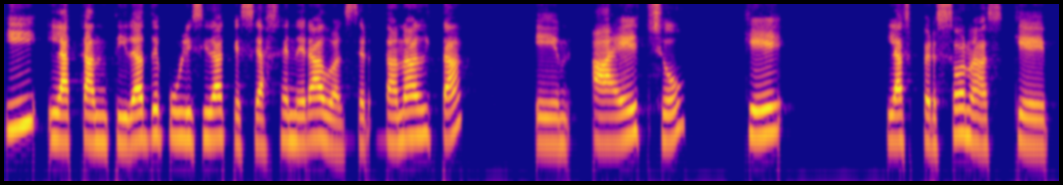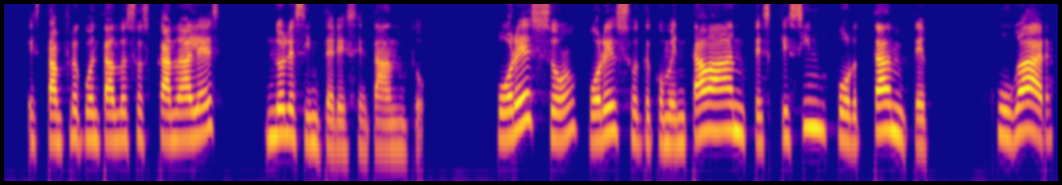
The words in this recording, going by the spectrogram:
y la cantidad de publicidad que se ha generado al ser tan alta em, ha hecho que las personas que están frecuentando esos canales no les interese tanto. Por eso, por eso te comentaba antes que es importante jugar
